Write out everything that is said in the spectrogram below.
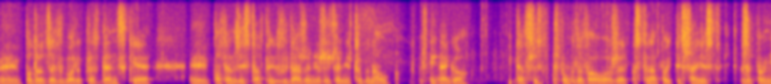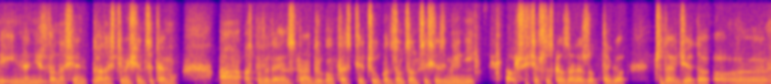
y, po drodze wybory prezydenckie, y, potem z istotnych wydarzeń orzeczenie Trybunału Konstytucyjnego i to wszystko spowodowało, że ta scena polityczna jest zupełnie inna niż 12, 12 miesięcy temu. A odpowiadając na drugą kwestię, czy układ rządzący się zmieni, no oczywiście wszystko zależy od tego, czy dojdzie do yy,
